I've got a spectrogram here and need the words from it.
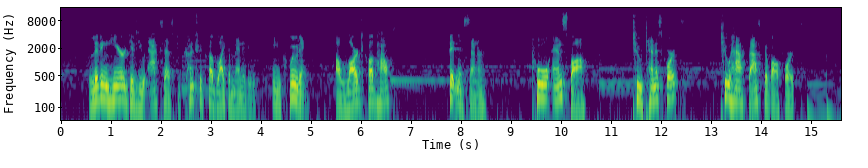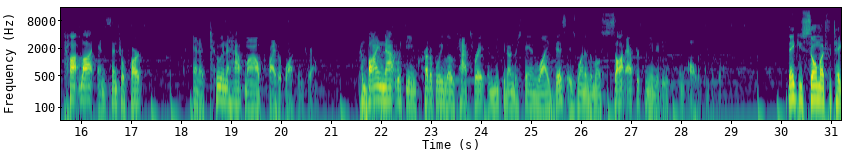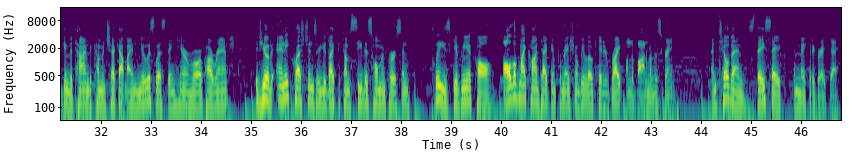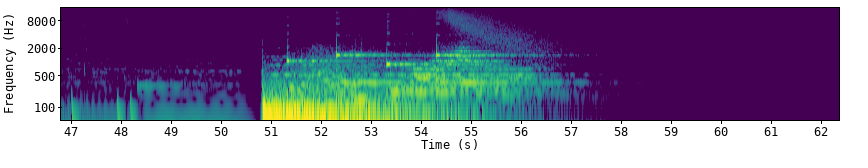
Living here gives you access to country club-like amenities, including a large clubhouse, fitness center, pool and spa, two tennis courts, two half basketball courts, tot lot and central park, and a two and a half mile private walking trail. Combine that with the incredibly low tax rate and you can understand why this is one of the most sought after communities in all of Temecula. Thank you so much for taking the time to come and check out my newest listing here in Roripaugh Ranch. If you have any questions or you'd like to come see this home in person, please give me a call. All of my contact information will be located right on the bottom of the screen. Until then, stay safe and make it a great day.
